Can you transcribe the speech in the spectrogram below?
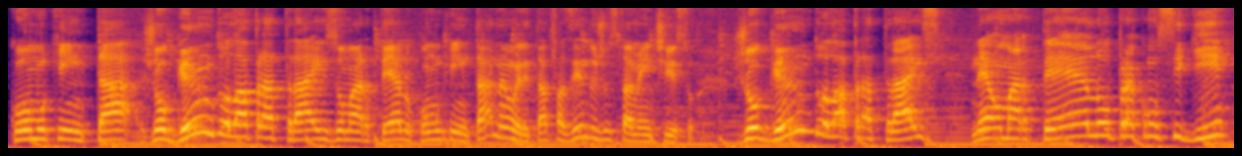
como quem tá jogando lá para trás o martelo, como quem tá, não, ele tá fazendo justamente isso, jogando lá para trás, né, o martelo para conseguir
